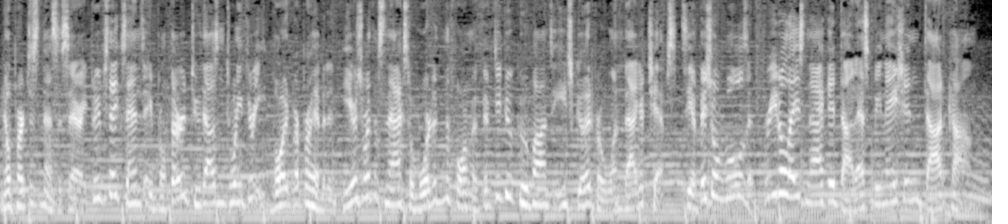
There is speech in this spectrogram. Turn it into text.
No purchase necessary. Sweepstakes ends April 3rd, 2023. Void where prohibited. Year's worth of snacks awarded in the form of 52 coupons, each good for one bag of chips. See official rules at fritolaysnacket.sbnation.com.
